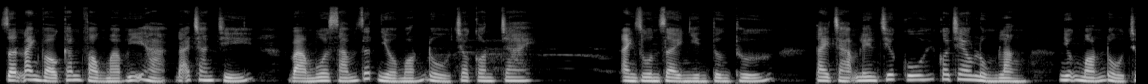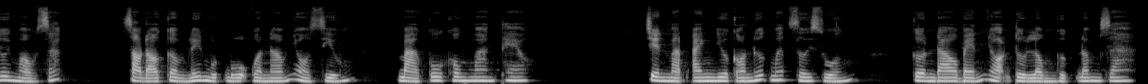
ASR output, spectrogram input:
dẫn anh vào căn phòng mà Vĩ Hạ đã trang trí và mua sắm rất nhiều món đồ cho con trai. Anh run rẩy nhìn từng thứ, tay chạm lên chiếc cối có treo lủng lẳng những món đồ chơi màu sắc. Sau đó cầm lên một bộ quần áo nhỏ xíu mà cô không mang theo. Trên mặt anh như có nước mắt rơi xuống. Cơn đau bén nhọn từ lồng ngực đâm ra.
